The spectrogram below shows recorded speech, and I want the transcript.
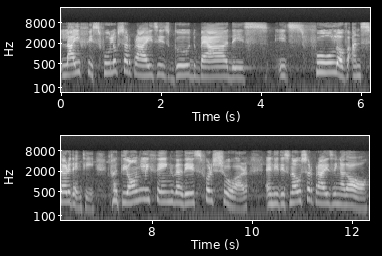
life is full of surprises, good, bad, is it's full of uncertainty. But the only thing that is for sure, and it is no surprising at all,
